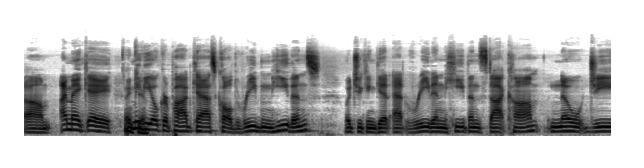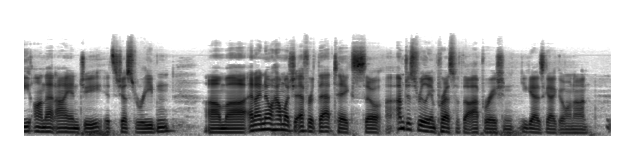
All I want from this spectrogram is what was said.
Um, I make a Thank you. mediocre podcast called Readin' Heathens, which you can get at readinheathens.com. No G on that ing. It's just reading. Um, uh, and I know how much effort that takes, so I'm just really impressed with the operation you guys got going on. Um,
